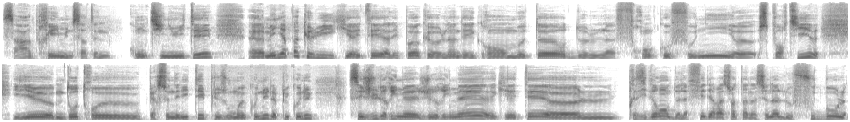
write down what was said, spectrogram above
ça imprime une certaine continuité. Euh, mais il n'y a pas que lui qui a été à l'époque l'un des grands moteurs de la francophonie euh, sportive. Il y a eu d'autres personnalités plus ou moins connues. La plus connue, c'est Jules Rimet. Jules Rimet, qui était euh, le président de la Fédération internationale de football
